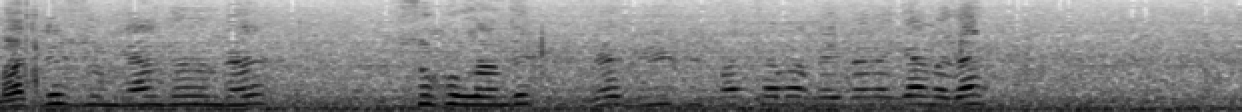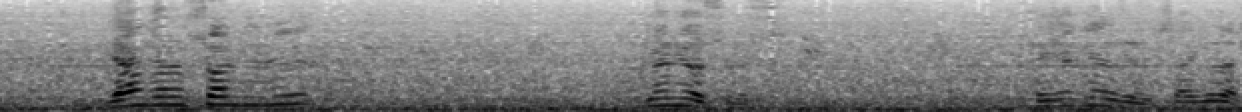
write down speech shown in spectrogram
Magnezyum yangınında su kullandık ve büyük bir patlama meydana gelmeden yangının söndüğünü görüyorsunuz. Teşekkür ederim. Saygılar.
